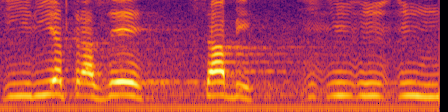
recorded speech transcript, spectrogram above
que iria trazer, sabe, um, um, um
